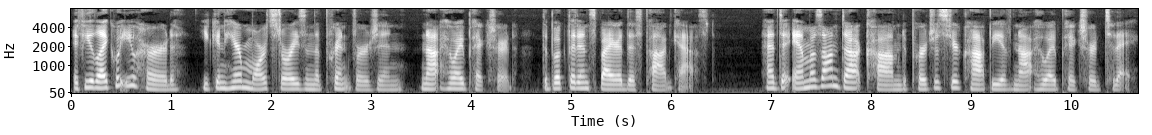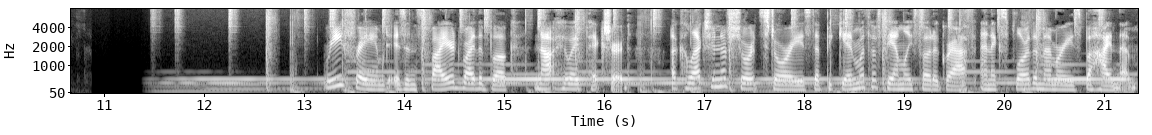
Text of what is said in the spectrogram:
If you like what you heard, you can hear more stories in the print version, Not Who I Pictured, the book that inspired this podcast. Head to Amazon.com to purchase your copy of Not Who I Pictured today. Reframed is inspired by the book Not Who I Pictured, a collection of short stories that begin with a family photograph and explore the memories behind them.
